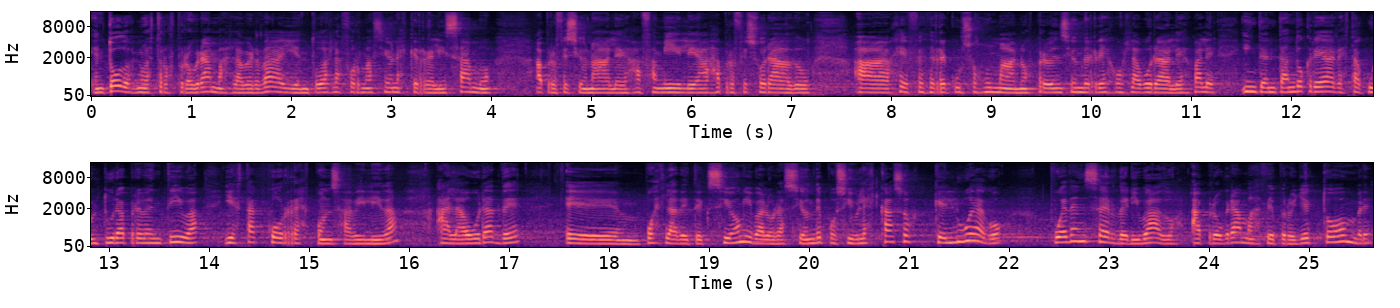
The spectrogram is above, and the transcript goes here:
en todos nuestros programas, la verdad, y en todas las formaciones que realizamos a profesionales, a familias, a profesorado, a jefes de recursos humanos, prevención de riesgos laborales, ¿vale? Intentando crear esta cultura preventiva y esta corresponsabilidad a la hora de eh, pues la detección y valoración de posibles casos que luego pueden ser derivados a programas de Proyecto Hombre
